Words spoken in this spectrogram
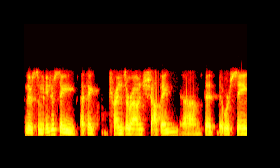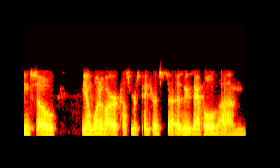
There's some interesting, I think, trends around shopping um, that that we're seeing. So, you know, one of our customers, Pinterest, uh, as an example, um,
